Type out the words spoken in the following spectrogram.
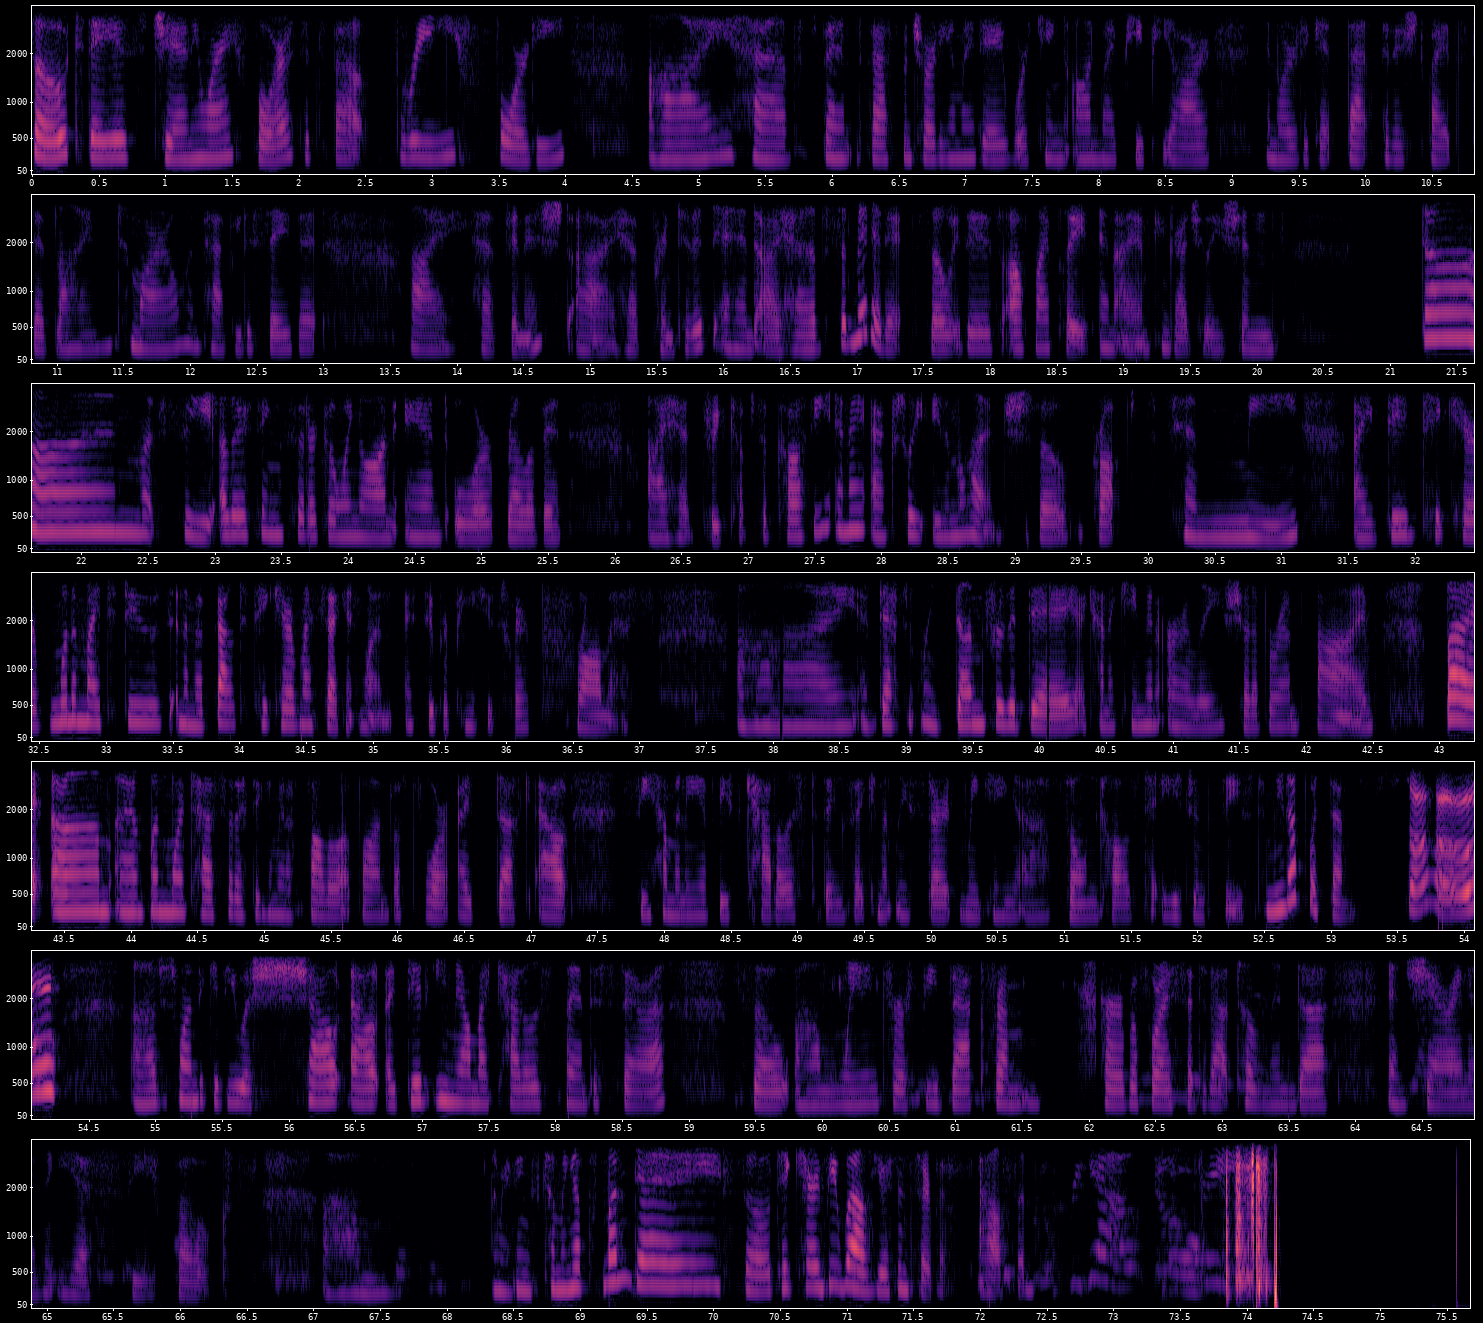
So today is January 4th. It's about 3:40. I have spent the vast majority of my day working on my PPR in order to get that finished by its deadline tomorrow. I'm happy to say that I have finished, I have printed it, and I have submitted it. So it is off my plate, and I am congratulations done. Let's see other things that are going on and or relevant. I had three cups of coffee and I actually ate a lunch. So props to me. I did take care of one of my to-dos and I'm about to take care of my second one. I super pinky swear promise. I am definitely done for the day. I kind of came in early, showed up around 5. But um I have one more test that I think I'm going to follow up on before I duck out. See how many of these catalyst things I can at least start making uh, phone calls to agencies to meet up with them. So, I just wanted to give you a shout out. I did email my catalyst plan to Sarah, so um, waiting for feedback from her before I sent it out to Linda and Sharon and the ESC folks. Um, everything's coming up Monday, so take care and be well. Yours in service, Allison.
